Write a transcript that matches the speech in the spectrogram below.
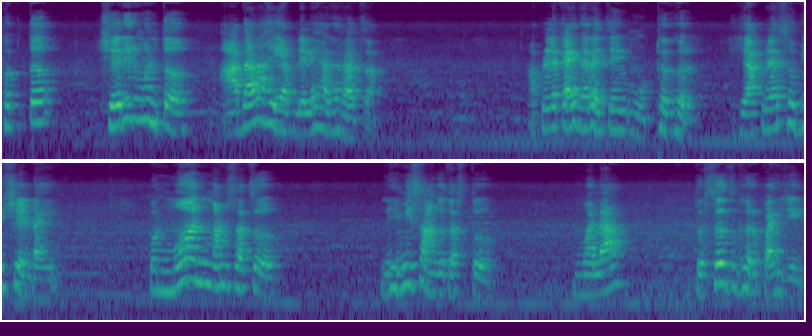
फक्त शरीर म्हणतं आधार आहे आपल्याला ह्या घराचा. आपल्याला काय करायचं आहे मोठं घर. हे आपल्याला सफिशियंट आहे. पण मन माणसाचं नेहमी सांगत असतं मला तसंच घर पाहिजे.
